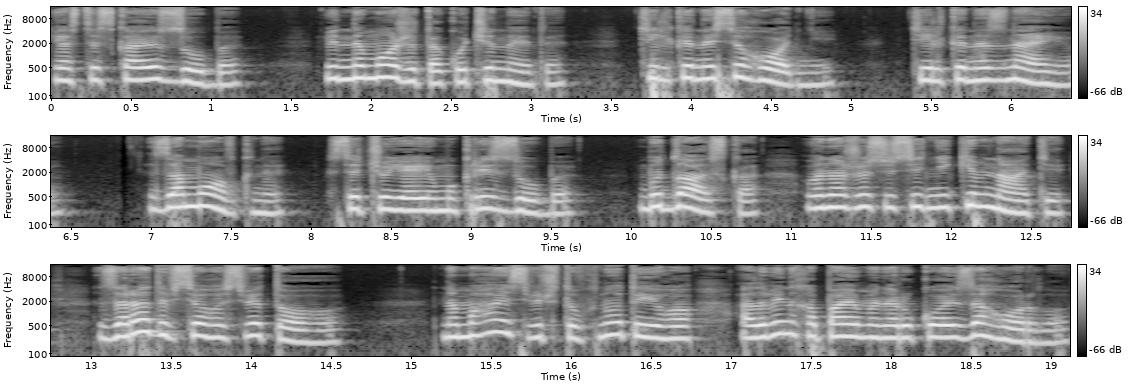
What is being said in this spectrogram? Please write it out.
Я стискаю зуби. Він не може так учинити. Тільки не сьогодні, тільки не з нею. Замовкни, сичу я йому крізь зуби. Будь ласка, вона ж у сусідній кімнаті, заради всього святого. Намагаюсь відштовхнути його, але він хапає мене рукою за горло.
